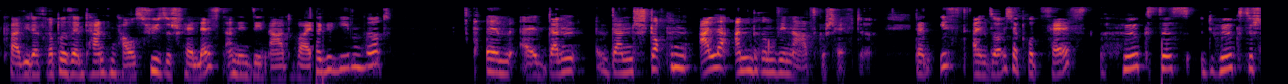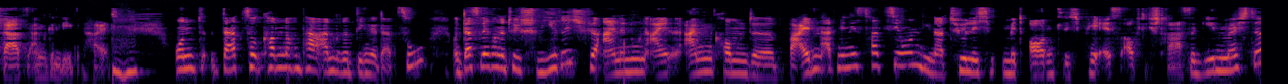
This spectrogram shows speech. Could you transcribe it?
quasi das Repräsentantenhaus physisch verlässt, an den Senat weitergegeben wird, ähm, äh, dann, dann stoppen alle anderen Senatsgeschäfte. Dann ist ein solcher Prozess höchstes, höchste Staatsangelegenheit. Mhm. Und dazu kommen noch ein paar andere Dinge dazu. Und das wäre natürlich schwierig für eine nun ein, ankommende Biden-Administration, die natürlich mit ordentlich PS auf die Straße gehen möchte,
